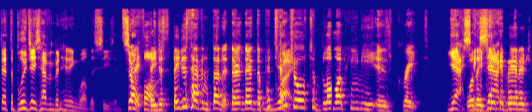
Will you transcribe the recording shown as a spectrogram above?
that the blue jays haven't been hitting well this season so Right. far They just they just haven't done it. They're, they're, the Right. potential to blow up Heaney is great. Yes Will they exactly. take advantage?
